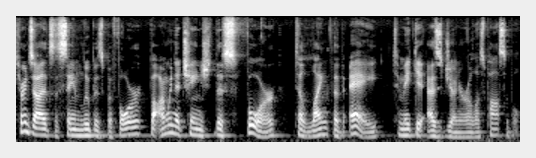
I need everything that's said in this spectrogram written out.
Turns out it's the same loop as before, but I'm going to change this for to length of a to make it as general as possible.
